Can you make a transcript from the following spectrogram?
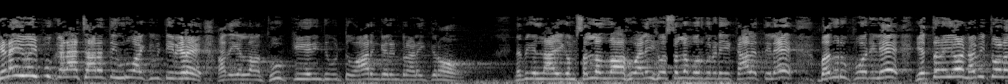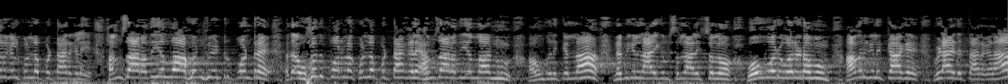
இணை வைப்பு கலாச்சாரத்தை உருவாக்கி விட்டீர்களே அதையெல்லாம் தூக்கி எறிந்து விட்டு வாருங்கள் என்று அழைக்கிறோம். நபிகள் நாயகம் சல்லல்லாஹு அலைஹி வஸல்லம் அவர்களுடைய காலத்திலே பதுரு போரிலே எத்தனையோ நபித்தோழர்கள் கொல்லப்பட்டார்களே ஹம்சா ரதியல்லாஹு அன்ஹு என்று போன்ற அதாவது உஹது போர்ல கொல்லப்பட்டாங்களே ஹம்சா ரதியல்லாஹு அன்ஹு அவங்களுக்கெல்லாம் நபிகள் நாயகம் ஸல்லல்லாஹு அலைஹி வஸல்லம் ஒவ்வொரு வருடமும் அவர்களுக்காக விழா எடுத்தார்களா?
